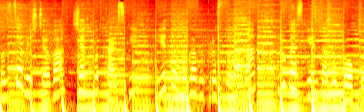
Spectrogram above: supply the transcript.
Pozycja wyjściowa, siad podkarski, jedna noga wyprostowana, druga zgięta do boku.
